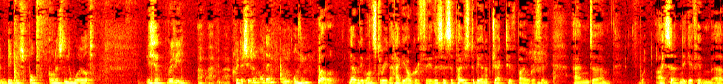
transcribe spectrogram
the biggest pop goddess in the world. Is that really a, a, a criticism on them on, on him? Well, nobody wants to read a hagiography. This is supposed to be an objective biography, and um, I certainly give him uh,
